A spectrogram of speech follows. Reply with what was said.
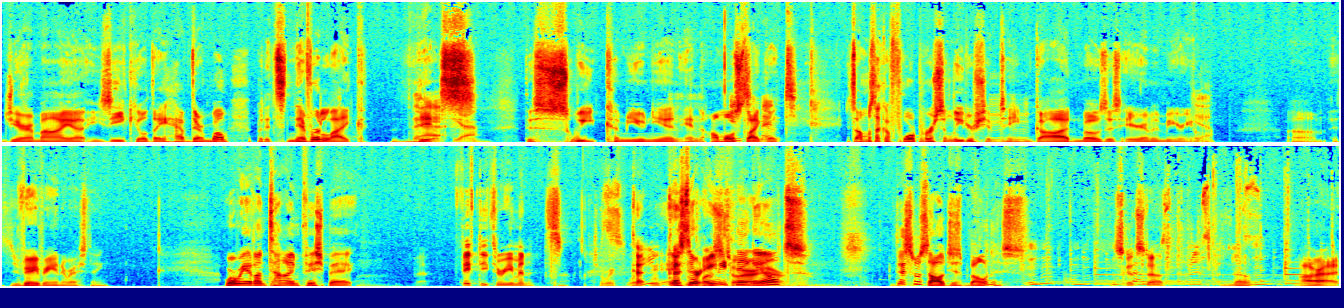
Jeremiah, Ezekiel. They have their moment, but it's never like this. yeah. This sweet communion and Mhm. almost like a it's almost like a four person leadership team Mhm. God, Moses, Aaron, and Miriam. Yeah. Um, it's very, very interesting. Where are we at on time, Fishbeck? 53 minutes. So we're Sweet. cutting, Is there anything our hour. else? This was all just bonus. Mhm, mhm. It's good stuff. No? All right.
